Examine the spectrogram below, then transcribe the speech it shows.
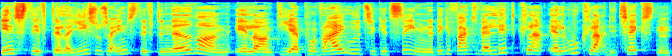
indstiftet, eller Jesus har indstiftet nadveren, eller om de er på vej ud til Gethsemane, det kan faktisk være lidt klar, eller uklart i teksten,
